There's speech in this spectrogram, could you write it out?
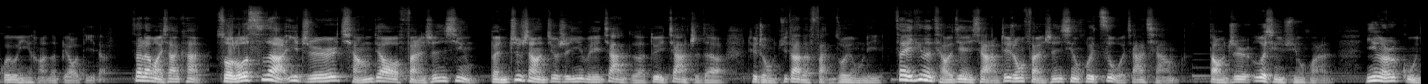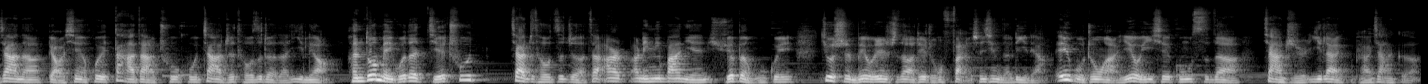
国有银行的标的的。再来往下看，索罗斯啊一直强调反身性，本质上就是因为价格对价值的这种巨大的反作用力，在一定的条件下，这种反身性会自我加强，导致恶性循环，因而股价呢表现会大大出乎价值投资者的意料。很多美国的杰出。价值投资者在二二零零八年血本无归，就是没有认识到这种反身性的力量。A 股中啊，也有一些公司的价值依赖股票价格，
